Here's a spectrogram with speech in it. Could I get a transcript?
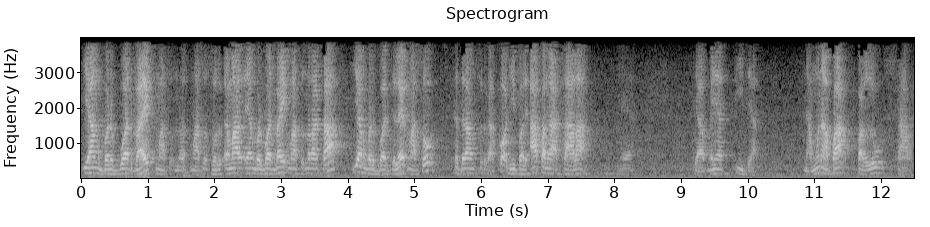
Yang berbuat baik masuk masuk surga, eh, yang berbuat baik masuk neraka, yang berbuat jelek masuk ke dalam surga. Kok dibalik apa nggak salah? Ya. Jawabannya tidak. Namun apa? Perlu salah.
